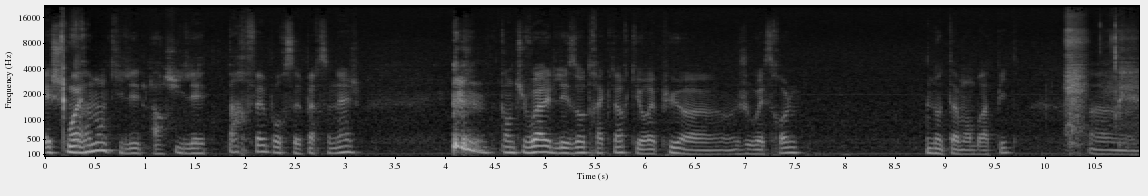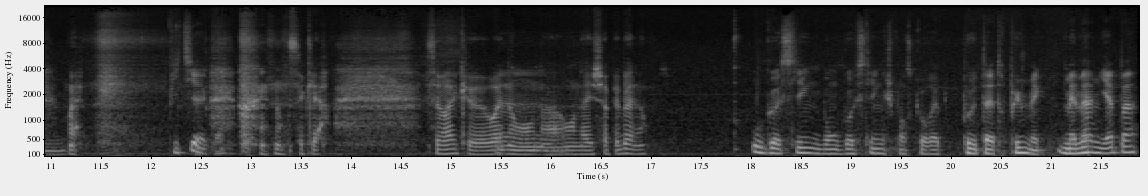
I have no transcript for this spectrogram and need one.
Et je trouve Ouais. vraiment qu'il est, Large. il est parfait pour ce personnage. Quand tu vois les autres acteurs qui auraient pu euh, jouer ce rôle, notamment Brad Pitt, euh, Ouais. pitié quoi. non, c'est clair. C'est vrai que ouais, non, on a, on a échappé belle. hein. Ou Gosling, bon Gosling je pense qu'aurait peut-être pu, mais, mais même il n'y a pas...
